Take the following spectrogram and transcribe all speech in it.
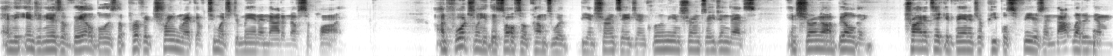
and the engineers available is the perfect train wreck of too much demand and not enough supply. Unfortunately, this also comes with the insurance agent, including the insurance agent that's insuring our building, trying to take advantage of people's fears and not letting them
